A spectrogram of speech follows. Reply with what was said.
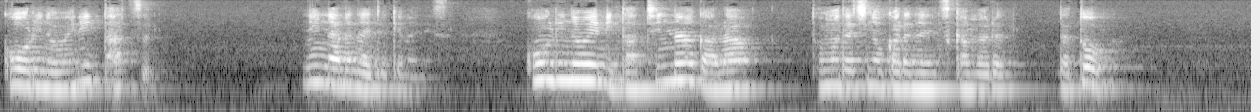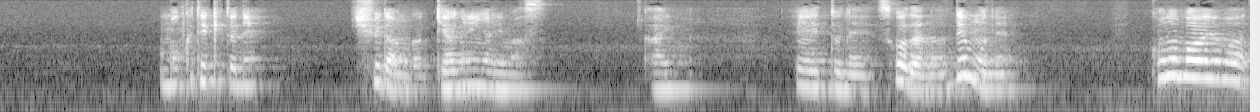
氷の上に立つにならないといけないです。氷の上に立ちながら友達の体に捕まるだと目的とね手段が逆になります。はい。えー、っとねそうだな。でもねこの場合は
